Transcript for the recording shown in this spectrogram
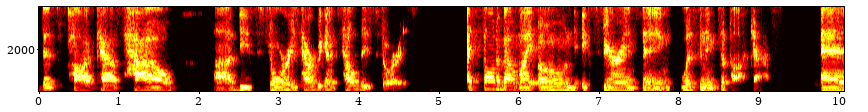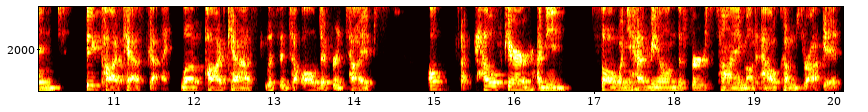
this podcast, how uh, these stories, how are we going to tell these stories? I thought about my own experiencing listening to podcasts and big podcast guy, love podcasts, listen to all different types. All healthcare, I mean, Saul when you had me on the first time on Outcomes Rocket.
